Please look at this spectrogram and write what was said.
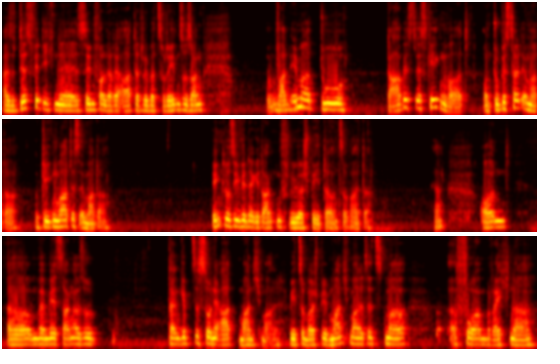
Also das finde ich eine sinnvollere Art, darüber zu reden, zu sagen, wann immer du da bist, ist Gegenwart. Und du bist halt immer da. Und Gegenwart ist immer da. Inklusive der Gedanken früher, später und so weiter. Ja? Und ähm, wenn wir jetzt sagen, also dann gibt es so eine Art manchmal, wie zum Beispiel manchmal sitzt man äh, vorm Rechner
